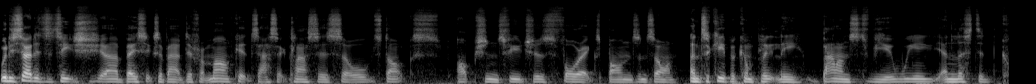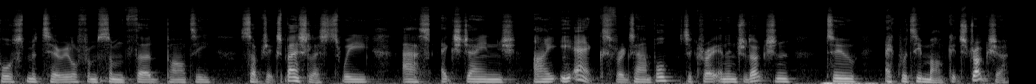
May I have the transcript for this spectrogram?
We decided to teach uh, basics about different markets, asset classes, so stocks, options, futures, forex, bonds, and so on. And to keep a completely balanced view, we enlisted course material from some third party subject specialists. We asked Exchange IEX, for example, to create an introduction to equity market structure.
